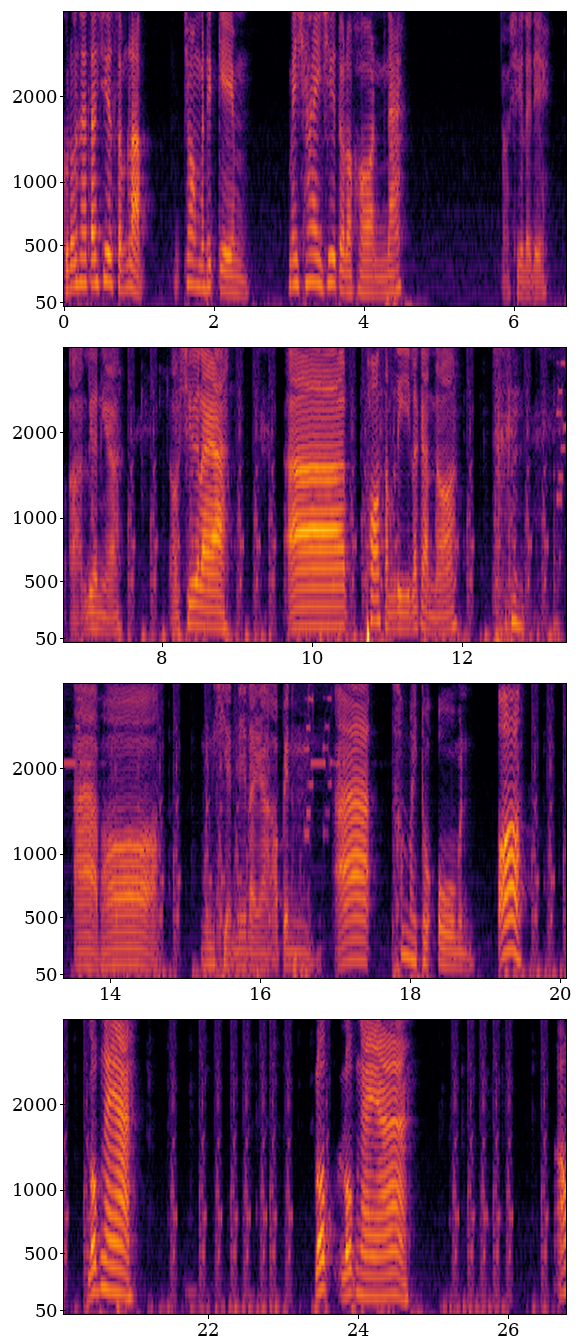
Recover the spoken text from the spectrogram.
กรุณาตั้งชื่อสำหรับช่องบันทึกเกม ไม่ใช่ชื่อตัวละครนะ เอาชื่ออะไรดีอ่าเลื่อนไงเอาชื่ออะไรอะอ่าพ่อสำลีแล้วกันเนาะอ่าพ่อมันเขียนได้อะไรอะเอาเป็นอ่าทำไมตัวโอมันอ๋อลบไงอะลบลบไงอะเอา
